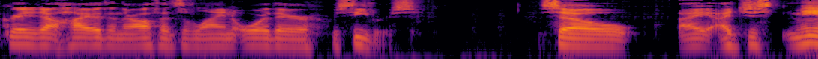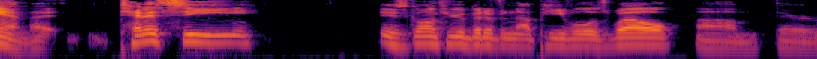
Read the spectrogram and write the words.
graded out higher than their offensive line or their receivers. So I, I just, man, I, Tennessee is going through a bit of an upheaval as well. Um, they're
